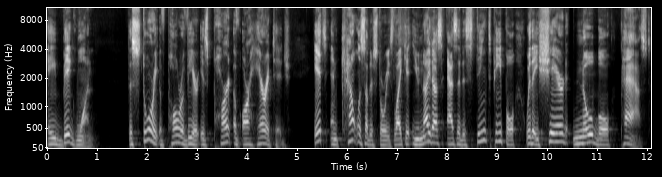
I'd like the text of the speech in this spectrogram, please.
a big one. The story of Paul Revere is part of our heritage. It and countless other stories like it unite us as a distinct people with a shared noble past.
